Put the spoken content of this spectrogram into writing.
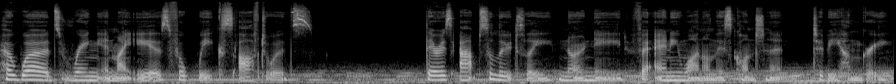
Her words ring in my ears for weeks afterwards. There is absolutely no need for anyone on this continent to be hungry.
